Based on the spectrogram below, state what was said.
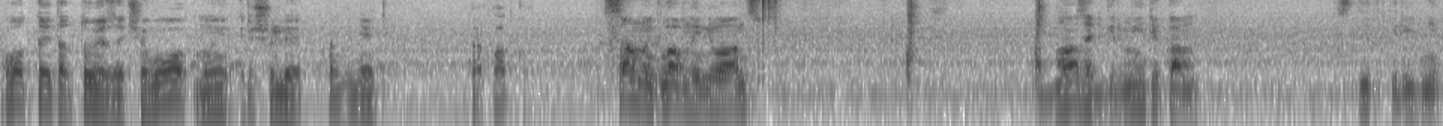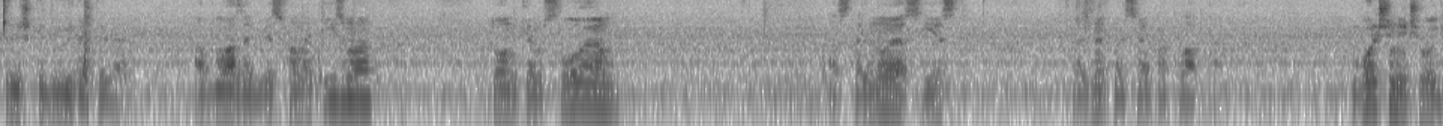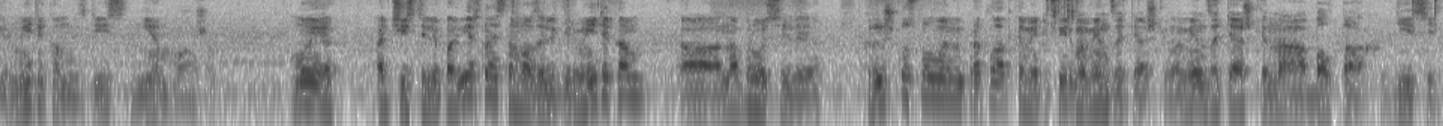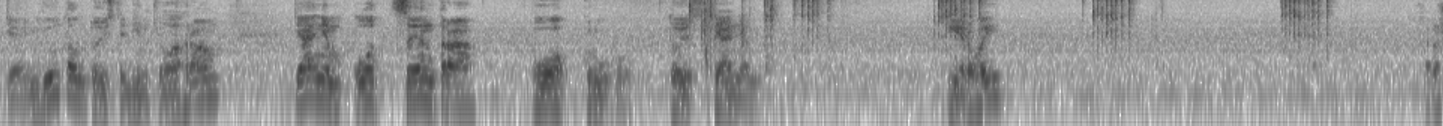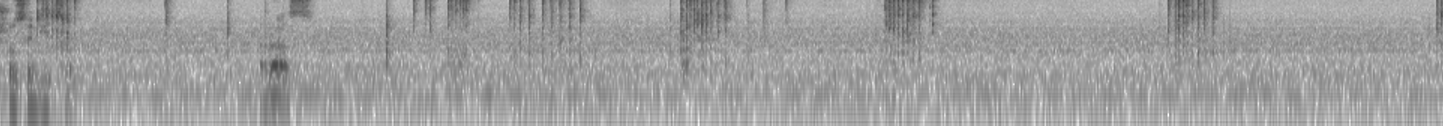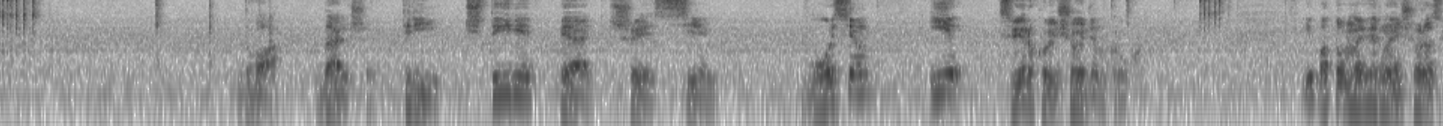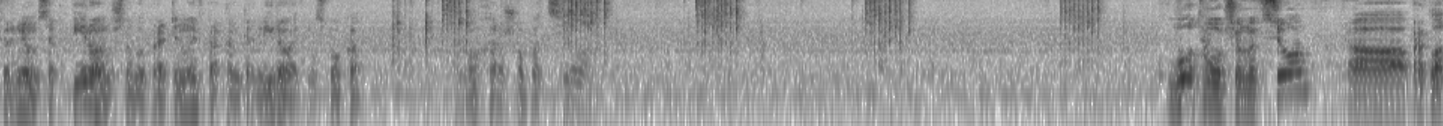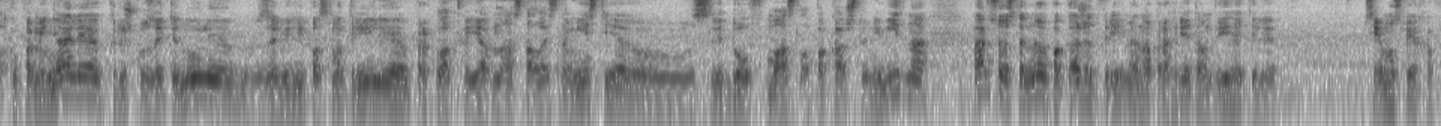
Вот это то, из-за чего мы решили поменять прокладку. Самый главный нюанс обмазать герметиком стык передней крышки двигателя. Обмазать без фанатизма, тонким слоем остальное съест, возьмет на себя прокладка. Больше ничего герметиком мы здесь не мажем. Мы очистили поверхность, намазали герметиком, а, набросили крышку с новыми прокладками. Теперь момент затяжки. Момент затяжки на болтах 10 ньютон, то есть 1 килограмм. Тянем от центра по кругу. То есть тянем первый. Хорошо садится. Раз. Два. Дальше. Три, четыре, пять, шесть, семь, восемь. И сверху еще один круг. И потом, наверное, еще раз вернемся к первым, чтобы протянуть, проконтролировать, насколько оно хорошо подсело. Вот, в общем, и все. А, прокладку поменяли, крышку затянули, завели, посмотрели. Прокладка явно осталась на месте, следов масла пока что не видно. А все остальное покажет время на прогретом двигателе. Всем успехов!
